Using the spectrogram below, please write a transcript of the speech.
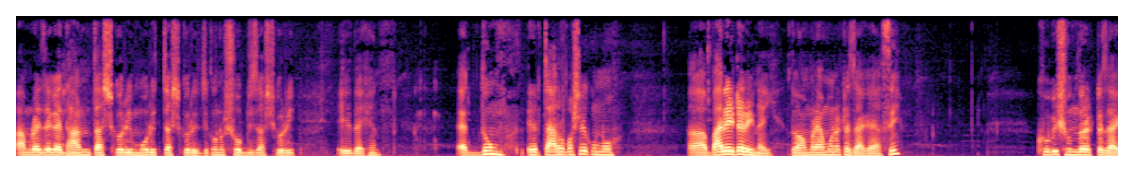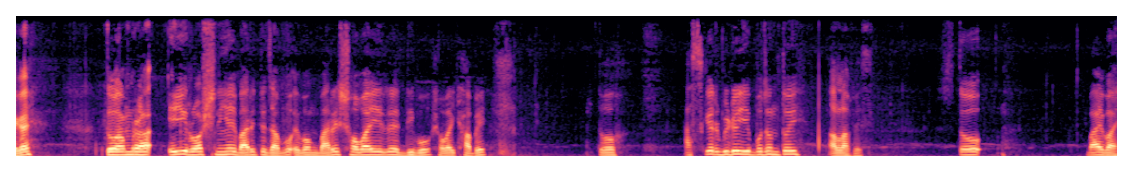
আমরা এই জায়গায় ধান চাষ করি, মরিচ চাষ করি, যে কোনো সবজি চাষ করি, এই দেখেন। একদম এর চারপাশে কোনো বাড়িটারই নাই। তো আমরা এমন একটা জায়গায় আছি। খুবই সুন্দর একটা জায়গায়। তো আমরা এই রস নিয়ে বাড়িতে যাব এবং বাড়ির সবাই দিব সবাই খাবে। তো আজকের ভিডিও এই পর্যন্তই। আল্লাহ হাফেজ। তো বাই বাই।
